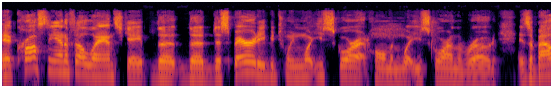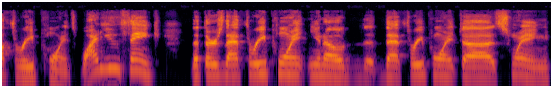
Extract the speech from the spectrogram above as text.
across the NFL landscape. The the disparity between what you score at home and what you score on the road is about three points. Why do you think that there's that three point you know th- that three point uh, swing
